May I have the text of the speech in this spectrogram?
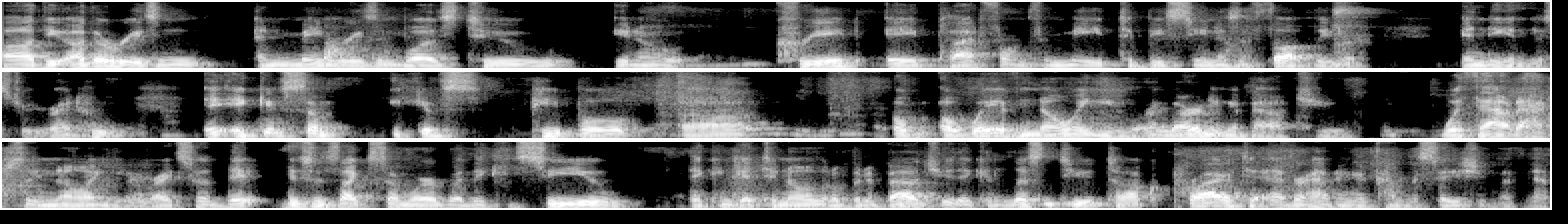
Uh, the other reason and main reason was to, you know, create a platform for me to be seen as a thought leader in the industry, right? Who it, it gives some, it gives people uh, a, a, way of knowing you or learning about you without actually knowing you, right? So they, this is like somewhere where they can see you, they can get to know a little bit about you, they can listen to you talk prior to ever having a conversation with them,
